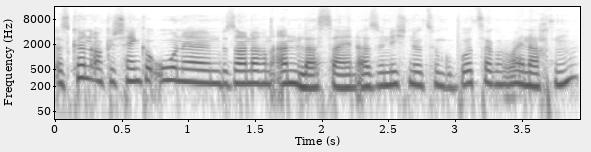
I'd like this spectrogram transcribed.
es können auch Geschenke ohne einen besonderen Anlass sein, also nicht nur zum Geburtstag und Weihnachten.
